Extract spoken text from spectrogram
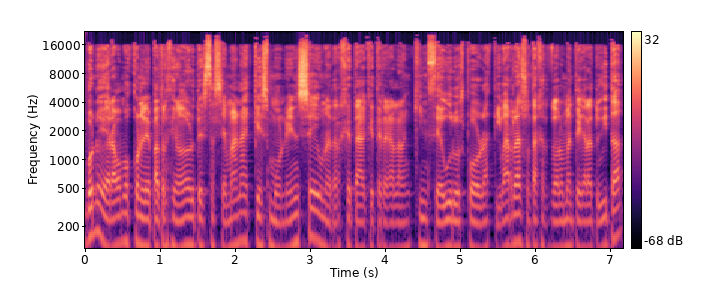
Bueno, y ahora vamos con el patrocinador de esta semana, que es Monense, una tarjeta que te regalan 15 euros por activarla, es una tarjeta totalmente gratuita,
